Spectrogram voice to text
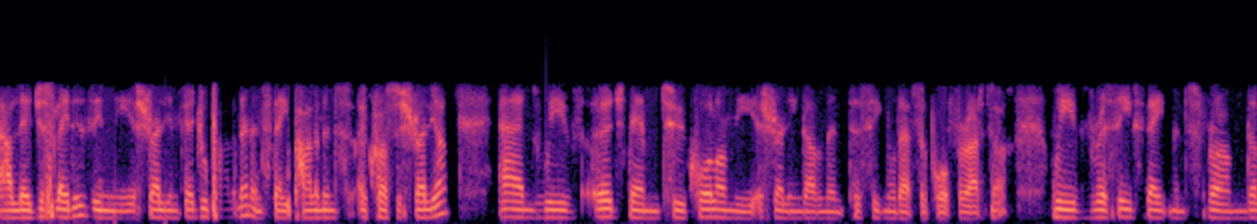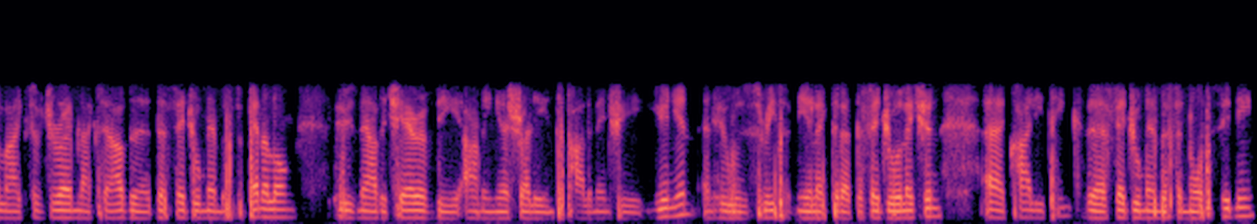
our legislators in the Australian Federal Parliament and state parliaments across Australia, and we've urged them to call on the Australian government to signal that support for Artsakh. We've received statements from the likes of Jerome Laxale, the, the federal member for Bennelong, who's now the chair of the Armenia Australia Interparliamentary Union and who was recently elected at the federal election, uh, Kylea Tink, the federal member for North Sydney,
